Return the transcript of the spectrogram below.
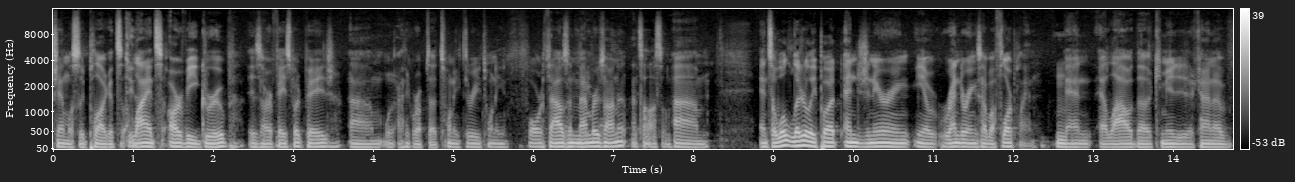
shamelessly plug. It's Alliance RV Group is our Facebook page. Um, I think we're up to 23, 24,000 members on it. That's awesome. Um, and so we'll literally put engineering, you know, renderings of a floor plan and allow the community to kind of,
